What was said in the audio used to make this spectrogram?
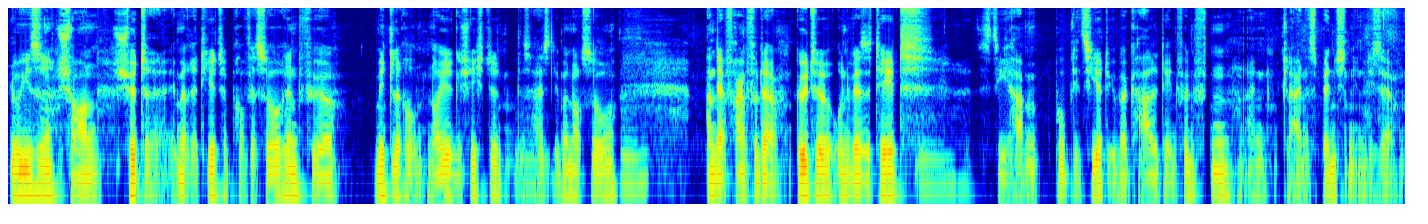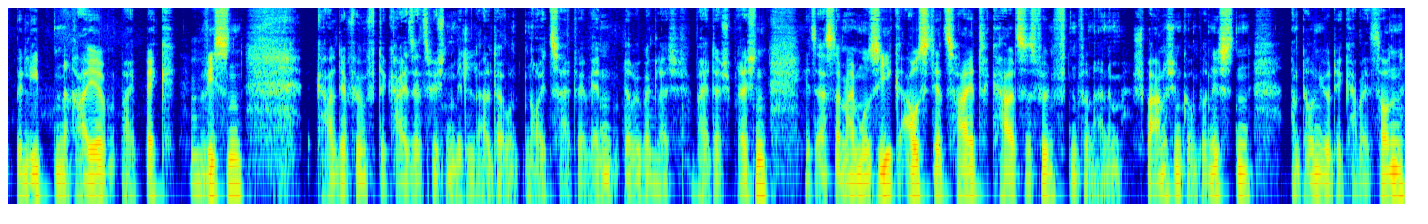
Luise Schorn Schütte, emeritierte Professorin für mittlere und neue Geschichte, das heißt immer noch so, mhm. an der Frankfurter Goethe-Universität. Mhm. Sie haben publiziert über Karl V., ein kleines Bändchen in dieser beliebten Reihe bei Beck mhm. Wissen. Karl V. Kaiser zwischen Mittelalter und Neuzeit. Wir werden darüber mhm. gleich weiter sprechen. Jetzt erst einmal Musik aus der Zeit Karls V. von einem spanischen Komponisten, Antonio de Cabezon.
